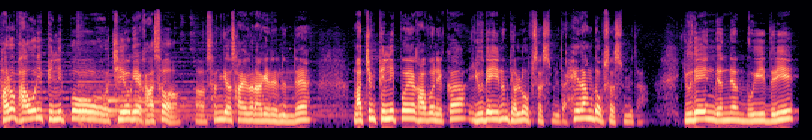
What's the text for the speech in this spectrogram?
바로 바울이 빌립보 지역에 가서 어, 선교 사역을 하게 됐는데 마침 빌립보에 가보니까 유대인은 별로 없었습니다. 해당도 없었습니다. 유대인 몇몇 무리들이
